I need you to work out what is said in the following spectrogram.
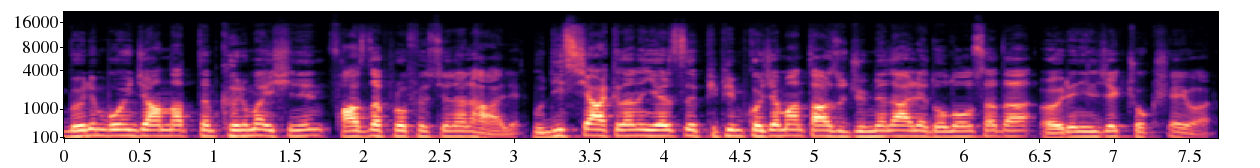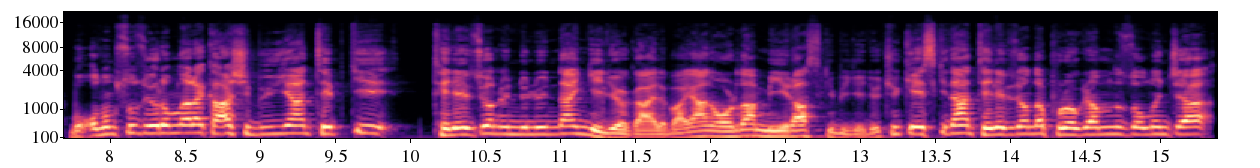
bölüm boyunca anlattığım kırma işinin fazla profesyonel hali. Bu diss şarkılarının yarısı pipim kocaman tarzı cümlelerle dolu olsa da öğrenilecek çok şey var. Bu olumsuz yorumlara karşı büyüyen tepki televizyon ünlülüğünden geliyor galiba. Yani oradan miras gibi geliyor. Çünkü eskiden televizyonda programınız olunca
